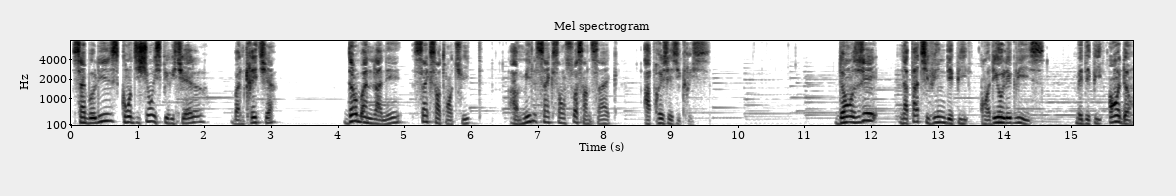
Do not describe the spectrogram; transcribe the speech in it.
symbolise conditions spirituelles ban chrétien dans l'année 538 à 1565 après Jésus-Christ. Danger n'a pas de depuis en dehors l'église, mais depuis en dedans,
